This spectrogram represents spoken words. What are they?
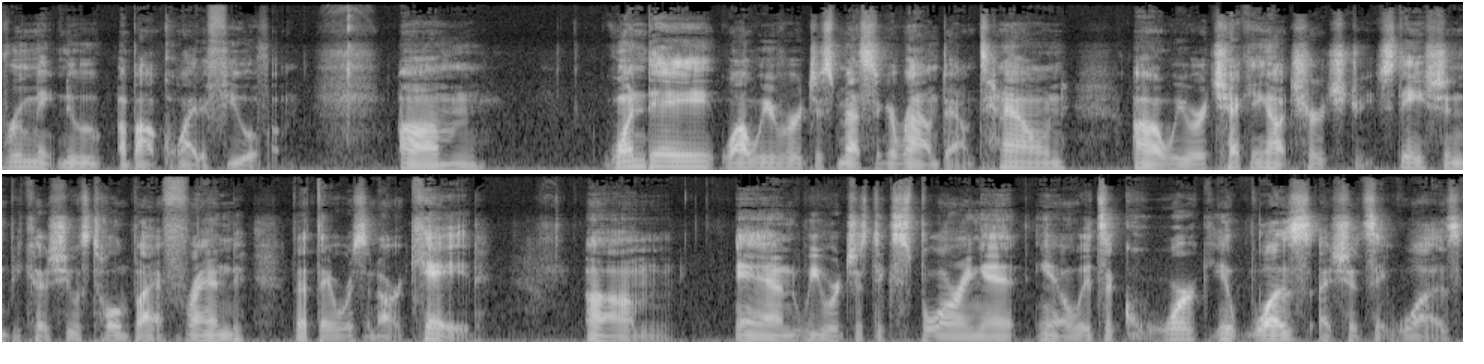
roommate knew about quite a few of them. Um, one day, while we were just messing around downtown, uh, we were checking out Church Street Station because she was told by a friend that there was an arcade. Um, and we were just exploring it. You know, it's a quirk. It was, I should say, was.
